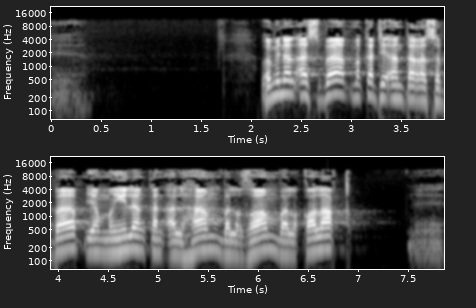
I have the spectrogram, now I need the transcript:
Eh. Wa minal asbab maka di antara sebab yang menghilangkan alham bal gham bal qalaq eh,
